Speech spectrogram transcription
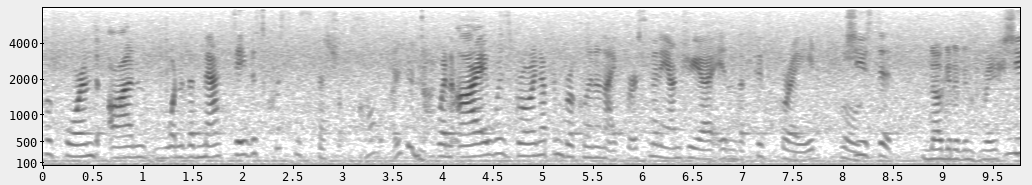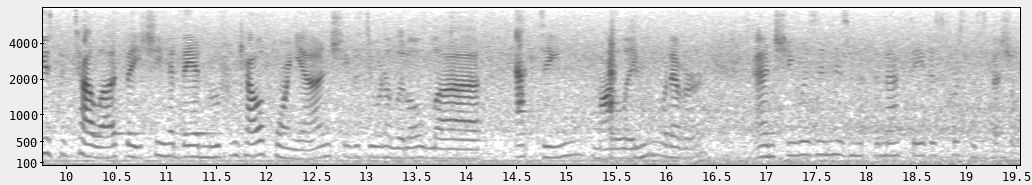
performed on one of the Mac Davis Christmas specials. Oh, I did not. When. I was growing up in Brooklyn and I first met Andrea in the fifth grade, she used to nugget of information. she used to tell us they she had they had moved from California and she was doing a little uh, acting, modeling, whatever, and she was in his the Mac Davis Christmas specials.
